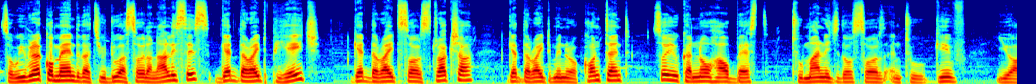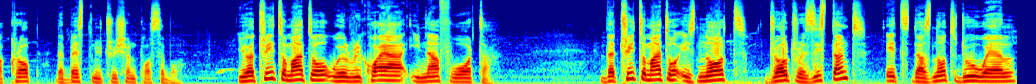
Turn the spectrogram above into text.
So we recommend that you do a soil analysis, get the right pH, get the right soil structure, get the right mineral content, so you can know how best to manage those soils and to give your crop the best nutrition possible. Your tree tomato will require enough water. The tree tomato is not drought resistant. It does not do well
